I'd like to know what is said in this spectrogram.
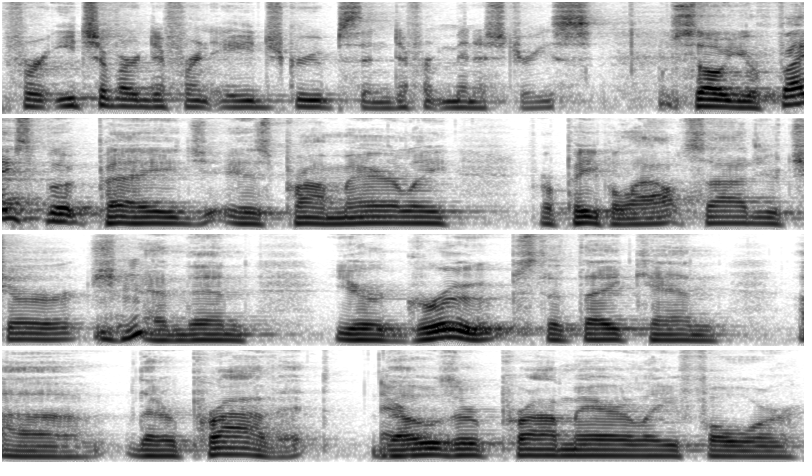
for each of our different age groups and different ministries. So your Facebook page is primarily for people outside your church, and then your groups that they can uh, that are private. Those are primarily for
